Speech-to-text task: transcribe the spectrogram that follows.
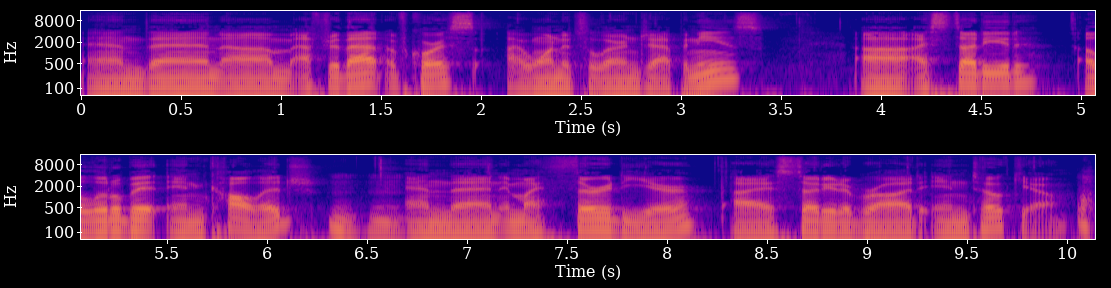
And then um, after that, of course, I wanted to learn Japanese. Uh, I studied a little bit in college, and then in my third year, I studied abroad in Tokyo. あ、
